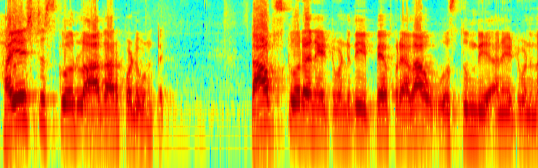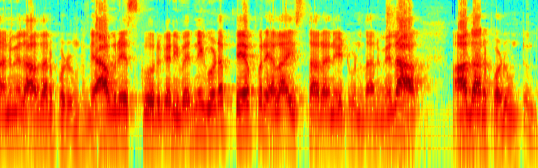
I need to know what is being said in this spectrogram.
హైయెస్ట్ స్కోర్లు ఆధారపడి ఉంటాయి. టాప్ స్కోర్ అనేటువంటిది పేపర్ ఎలా వస్తుంది అనేటువంటి దాని మీద ఆధారపడి ఉంటుంది. యావరేజ్ స్కోర్ కానీ ఇవన్నీ కూడా పేపర్ ఎలా ఇస్తారు అనేటువంటి దాని మీద ఆధారపడి ఉంటుంది.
